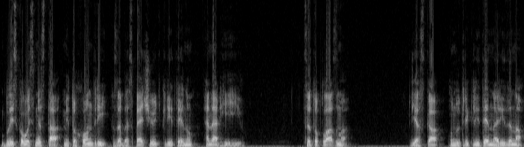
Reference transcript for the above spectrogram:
Близько 800 мітохондрій забезпечують клітину енергією. Цитоплазма в'язка внутріклітинна рідина.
